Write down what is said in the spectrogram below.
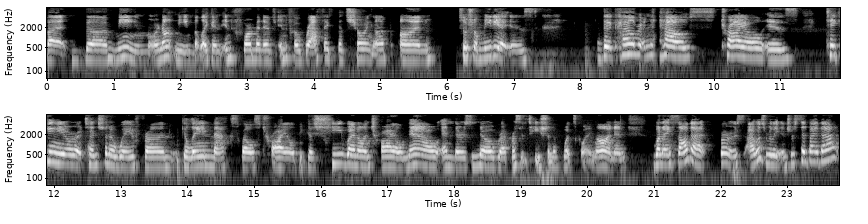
but the meme, or not meme, but like an informative infographic that's showing up on social media is the Kyle Rittenhouse trial is taking your attention away from Ghislaine Maxwell's trial because she went on trial now and there's no representation of what's going on. And when I saw that first, I was really interested by that.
